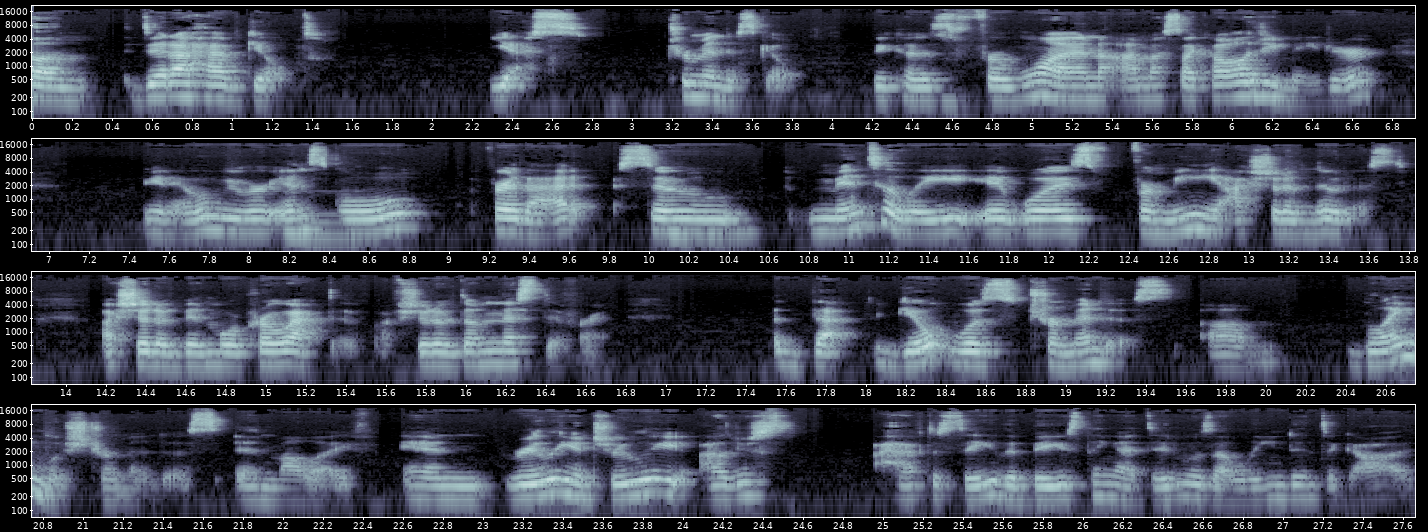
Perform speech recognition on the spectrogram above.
Um, did i have guilt? Yes. Tremendous guilt. Because for one i'm a psychology major. You know we were in mm. school for that. So mm-hmm. mentally, it was for me, I should have noticed. I should have been more proactive. I should have done this different. That guilt was tremendous. Um, blame was tremendous in my life. And really and truly, I just have to say the biggest thing I did was I leaned into God.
